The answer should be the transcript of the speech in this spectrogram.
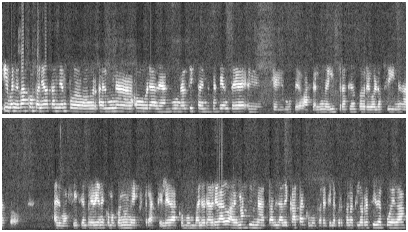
Y bueno, va acompañado también por alguna obra de algún artista independiente eh, que, no sé, va a hacer alguna ilustración sobre golosinas o algo así. Siempre viene como con un extra que le da como un valor agregado, además de una tabla de cata como para que la persona que lo recibe pueda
